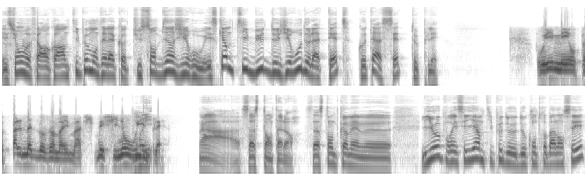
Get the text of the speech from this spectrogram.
Et si on veut faire encore un petit peu monter la cote, tu sens bien Giroud. Est-ce qu'un petit but de Giroud de la tête, côté à 7, te plaît? Oui, mais on peut pas le mettre dans un my match. Mais sinon, oui, Oui. il me plaît. Ah, ça se tente alors. Ça se tente quand même. Euh, Lio, pour essayer un petit peu de, de contrebalancer,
